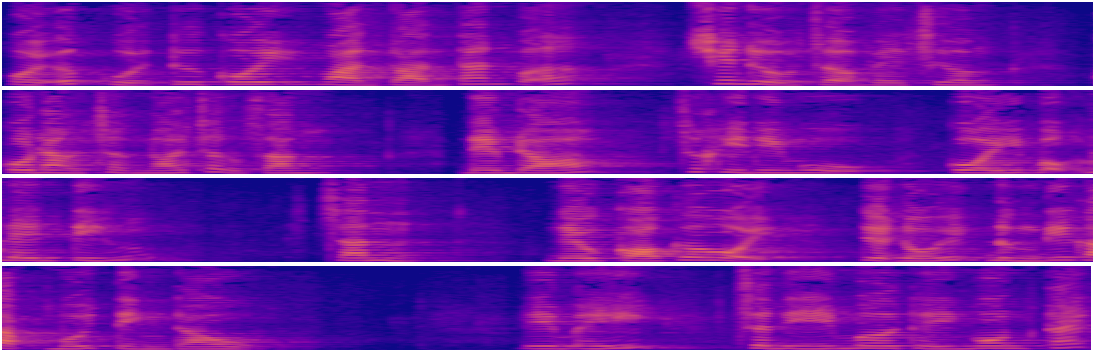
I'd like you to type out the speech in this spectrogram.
Hồi ức của Tư Côi hoàn toàn tan vỡ. Trên đường trở về trường, cô nàng chẳng nói chẳng rằng. Đêm đó, trước khi đi ngủ, cô ấy bỗng lên tiếng. Trần, nếu có cơ hội, tuyệt đối đừng đi gặp mối tình đầu. Đêm ấy, Trần Ý mơ thấy ngôn cách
